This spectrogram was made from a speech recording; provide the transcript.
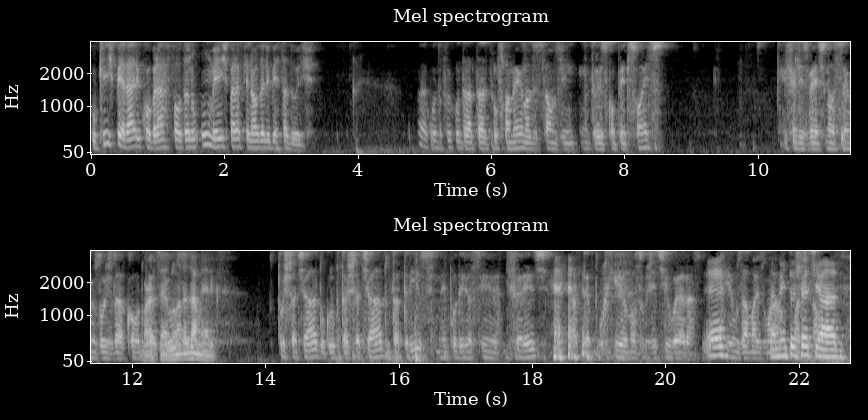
O que esperar e cobrar faltando um mês para a final da Libertadores? É, quando fui contratado pelo Flamengo, nós estamos em, em três competições. Infelizmente, nós saímos hoje da Copa do Barcelona Brasil. das Américas. Estou chateado, o grupo está chateado, está triste, nem poderia ser diferente, até porque o nosso objetivo era é, irmos a mais uma. Também estou chateado. Final.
